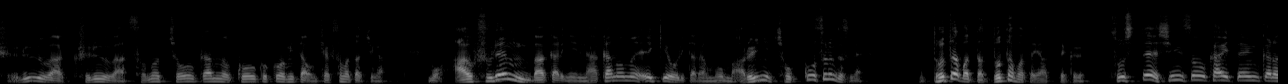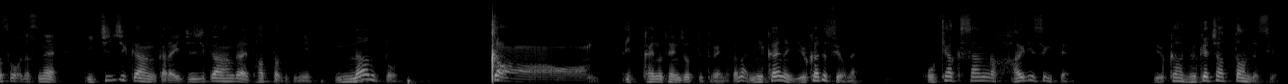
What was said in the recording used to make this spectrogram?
来るわ来るわその長官の広告を見たお客様たちがもう溢れんばかりに中野の駅を降りたらもう丸いに直行するんですね。ドタバタドタバタやってくる。そして真相開店からそうですね。1時間から1時間半ぐらい経った時になんとドーン1階の天井って言ったらいいのかな？2階の床ですよね。お客さんが入りすぎて床抜けちゃったんですよ。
